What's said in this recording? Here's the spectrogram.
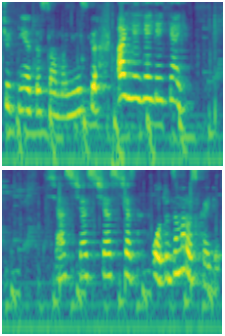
чуть не это самое, не успел. Ай-яй-яй-яй-яй. Сейчас, сейчас, сейчас, сейчас. О, тут заморозка идет.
